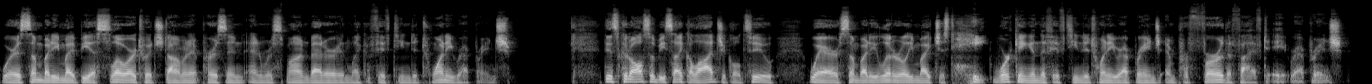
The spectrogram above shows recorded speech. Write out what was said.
Whereas somebody might be a slower twitch dominant person and respond better in like a 15 to 20 rep range. This could also be psychological too, where somebody literally might just hate working in the 15 to 20 rep range and prefer the 5 to 8 rep range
